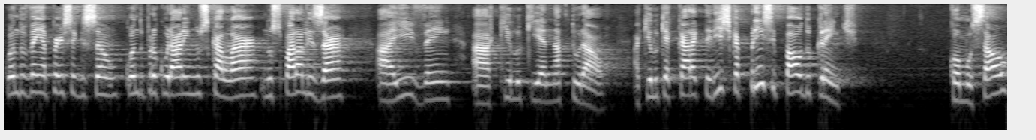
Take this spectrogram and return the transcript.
quando vem a perseguição, quando procurarem nos calar, nos paralisar, aí vem aquilo que é natural, aquilo que é característica principal do crente, como sal,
